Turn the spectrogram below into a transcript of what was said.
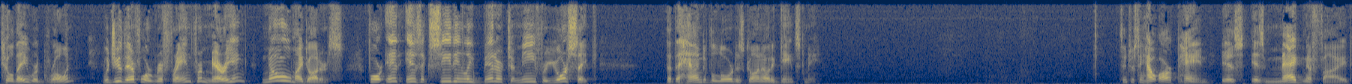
till they were grown? Would you therefore refrain from marrying? No, my daughters, for it is exceedingly bitter to me for your sake that the hand of the Lord has gone out against me. It's interesting how our pain is, is magnified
